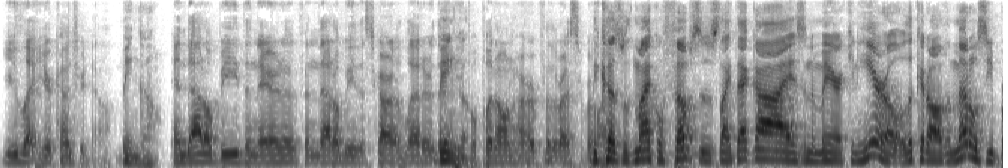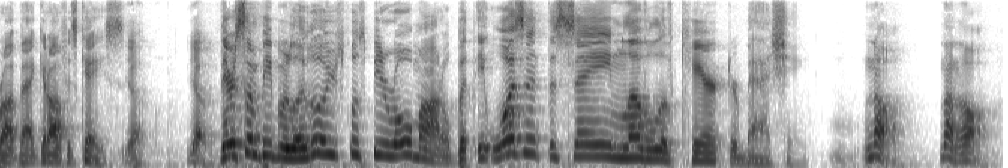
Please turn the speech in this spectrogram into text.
You let your country down. bingo. And that'll be the narrative and that'll be the scarlet letter that Bingo. people put on her for the rest of her life. Because with Michael Phelps, it was like that guy is an American hero. Look at all the medals he brought back. Get off his case. Yeah. Yep. There's some people who are like, oh, you're supposed to be a role model, but it wasn't the same level of character bashing. No, not at all.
